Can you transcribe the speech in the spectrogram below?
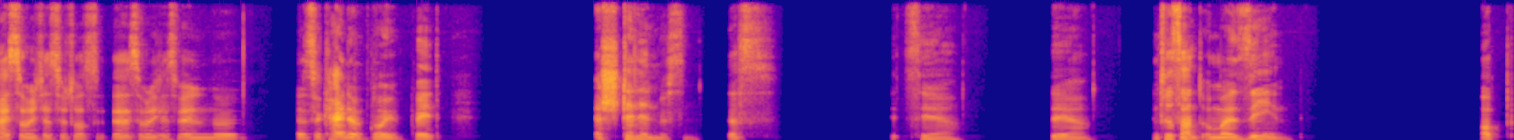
Heißt aber nicht, dass wir trotzdem, heißt aber nicht, dass wir eine dass wir keine neue Welt erstellen müssen. Das ist sehr, sehr interessant und mal sehen, ob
